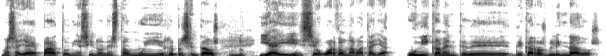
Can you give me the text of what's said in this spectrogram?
más allá de Pato ni así, no han estado muy representados. Y ahí se guarda una batalla únicamente de, de, carros blindados.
